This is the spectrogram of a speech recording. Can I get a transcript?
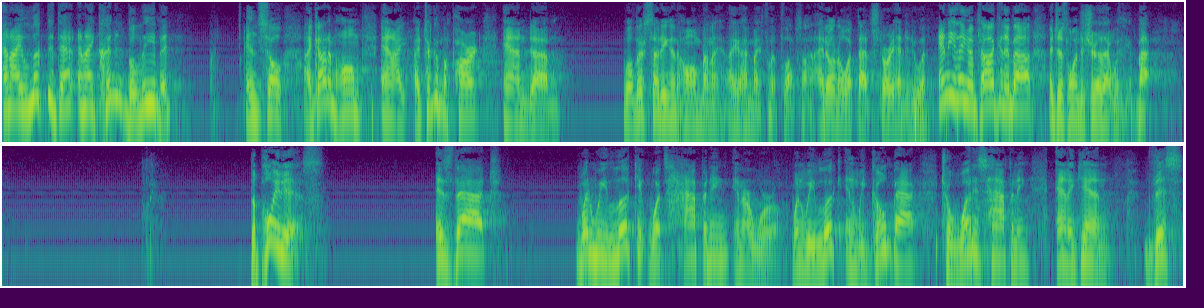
And I looked at that and I couldn't believe it. And so I got him home and I, I took him apart and, um, well, they're sitting at home and I, I have my flip flops on. I don't know what that story had to do with anything I'm talking about. I just wanted to share that with you. But the point is, is that when we look at what's happening in our world, when we look and we go back to what is happening, and again, this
